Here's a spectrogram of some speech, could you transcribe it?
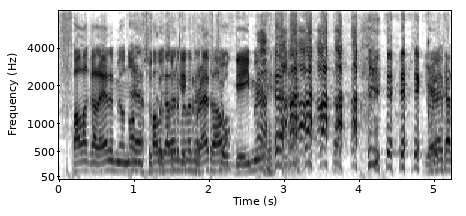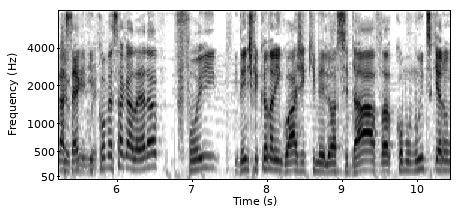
Fala galera, meu nome É, não sei o fala, que, galera, que, meu nome é Craft tal. ou Gamer. E aí o cara segue. Gamer. E como essa galera foi identificando a linguagem que melhor se dava, como muitos que eram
